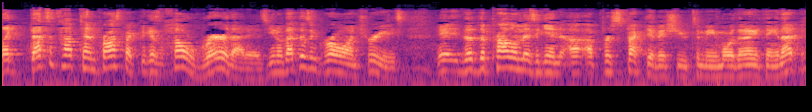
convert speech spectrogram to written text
like that's a top 10 prospect because of how rare that is. You know, that doesn't grow on trees. It, the, the problem is again a, a, perspective issue to me more than anything, and that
